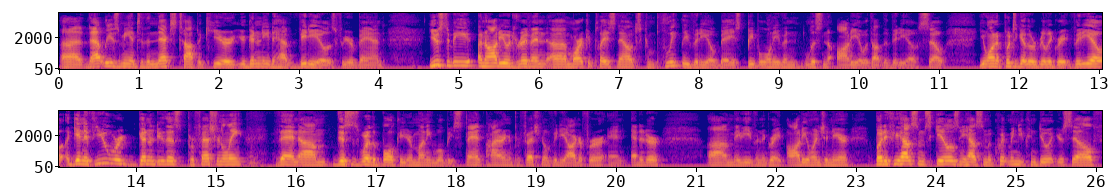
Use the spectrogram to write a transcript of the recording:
Uh, that leads me into the next topic here. You're going to need to have videos for your band. Used to be an audio driven uh, marketplace. Now it's completely video based. People won't even listen to audio without the video. So you want to put together a really great video. Again, if you were going to do this professionally, then um, this is where the bulk of your money will be spent hiring a professional videographer and editor um, maybe even a great audio engineer. But if you have some skills and you have some equipment, you can do it yourself,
